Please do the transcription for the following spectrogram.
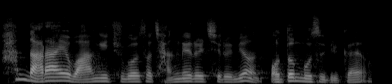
한 나라의 왕이 죽어서 장례를 치르면 어떤 모습일까요?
